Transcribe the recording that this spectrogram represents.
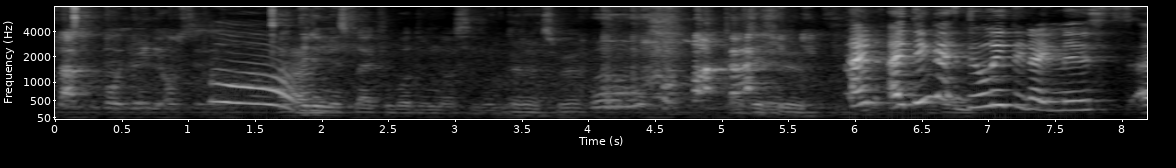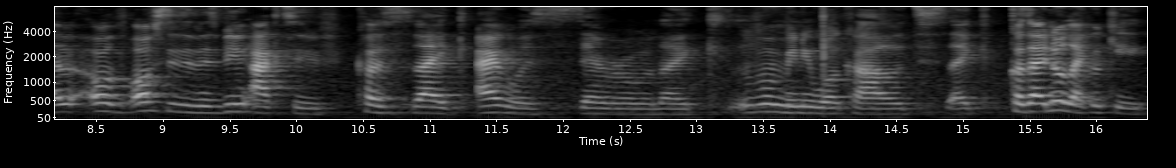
flag football during the offseason? Oh. I didn't miss flag football during the off season. Goodness, bro. Oh, I didn't. I, I think I, the only thing I missed uh, of off season is being active, cause like I was zero, like even mini workouts, like cause I know like okay,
